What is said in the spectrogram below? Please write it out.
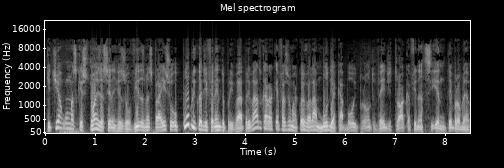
Que tinha algumas questões a serem resolvidas, mas para isso o público é diferente do privado. O privado, o cara quer fazer uma coisa, vai lá, muda e acabou e pronto, vende, troca, financia, não tem problema.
